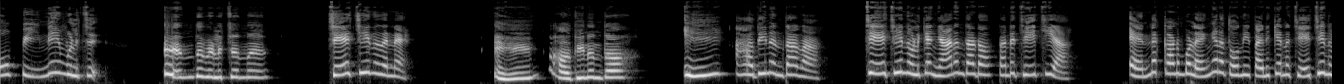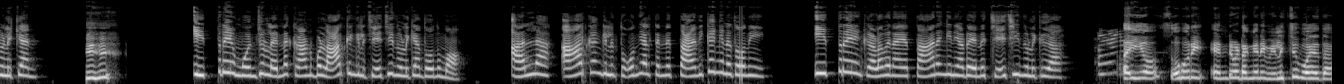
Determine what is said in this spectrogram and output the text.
ഓ പിന്നെയും വിളിച്ച്. എന്ത് വിളിച്ചെന്ന്? ചേച്ചിന്ന് തന്നെ. ഏ അതിനെന്താ? ഈ അതിനെന്താന്നാ? ചേച്ചിന്ന് വിളിക്കാൻ ഞാൻ എന്താടോ തന്റെ ചേച്ചിയാ? എന്നെ കാണുമ്പോൾ എങ്ങനെ തോന്നി തനിക്ക് എന്നെ ചേച്ചിന്ന് വിളിക്കാൻ ഇത്രയും മുഞ്ചുള്ള എന്നെ കാണുമ്പോൾ ആർക്കെങ്കിലും ചേച്ചി എന്ന് വിളിക്കാൻ തോന്നുമോ? അല്ല ആർക്കെങ്കിലും തോന്നിയാൽ തന്നെ തനിക്ക് എങ്ങനെ തോന്നി? ഇത്രയും കിളവനായ താനെങ്ങനെയാണോ എന്നെ ചേച്ചി എന്ന് വിളിക്കുക? അയ്യോ സോറി എന്നോട് അങ്ങനെ വിളിച്ചു പോയതാ.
